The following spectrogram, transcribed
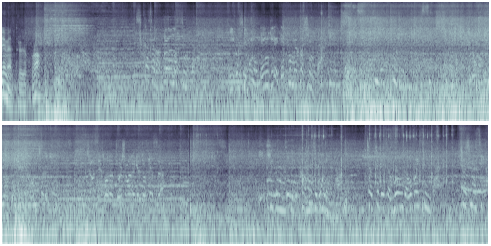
BGM이 안 틀어졌구나. 스카사가 빼어났습니다. 이곳을 향해 냉기를 내뿜을 것입니다. 저 대포는 조심하는 게 좋겠어. 기분이 검증되네요. 저쪽에서 무언가 오고 있습니다. 조심하세요.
